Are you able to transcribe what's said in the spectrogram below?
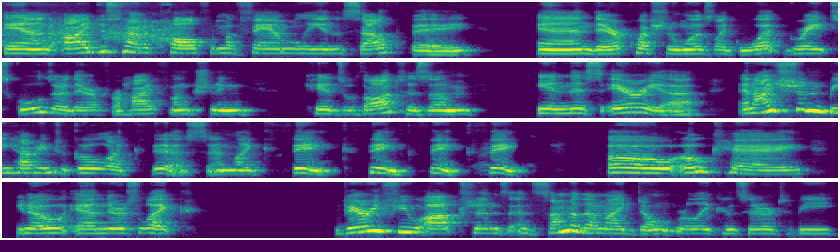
and i just had a call from a family in the south bay and their question was like what great schools are there for high functioning kids with autism in this area and i shouldn't be having to go like this and like think think think think oh okay you know and there's like very few options and some of them i don't really consider to be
